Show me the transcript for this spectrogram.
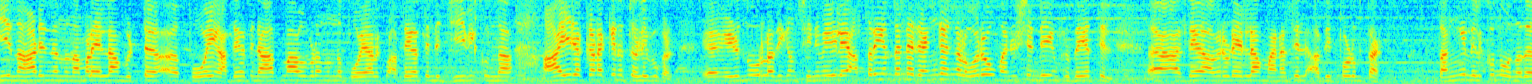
ഈ നാടിൽ നിന്ന് നമ്മളെല്ലാം വിട്ട് പോയി അദ്ദേഹത്തിന്റെ ആത്മാവ് ഇവിടെ നിന്ന് പോയാൽ അദ്ദേഹത്തിന്റെ ജീവിക്കുന്ന ആയിരക്കണക്കിന് തെളിവുകൾ എഴുന്നൂറിലധികം സിനിമയിലെ അത്രയും തന്നെ രംഗങ്ങൾ ഓരോ മനുഷ്യന്റെയും ഹൃദയത്തിൽ അദ്ദേഹം അവരുടെ എല്ലാം മനസ്സിൽ അതിപ്പോഴും തങ്ങി നിൽക്കുന്നു എന്നത്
